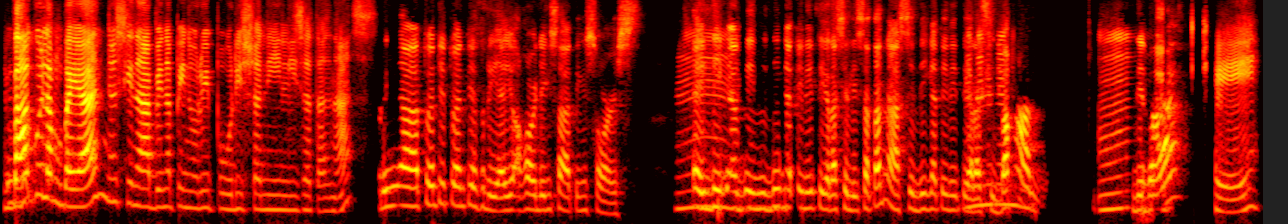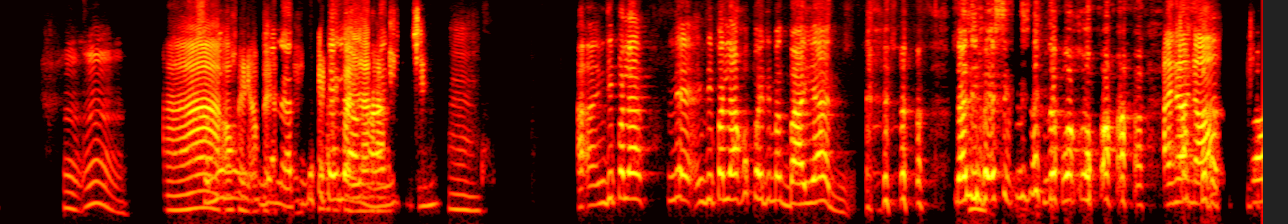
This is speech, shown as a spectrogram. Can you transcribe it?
Bago lang ba yan, yung sinabi na pinuri-puri siya ni Liza Tanas? Ah, 2023, ay according sa ating source. Eh, hindi nga, Mm. hindi nga tinitira si Lisa Tanas, hindi nga tinitira si Mm. Bakag. Mm. Di ba? Okay. Mm-mm. Ah, So, yun okay. ganap. okay. Kasi Kaya kailangan- pala. Mm. Ah, hindi pala hindi, hindi pala ako pwede magbayad. dahil Hmm. US citizen daw ako. Ano, no? Ah,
